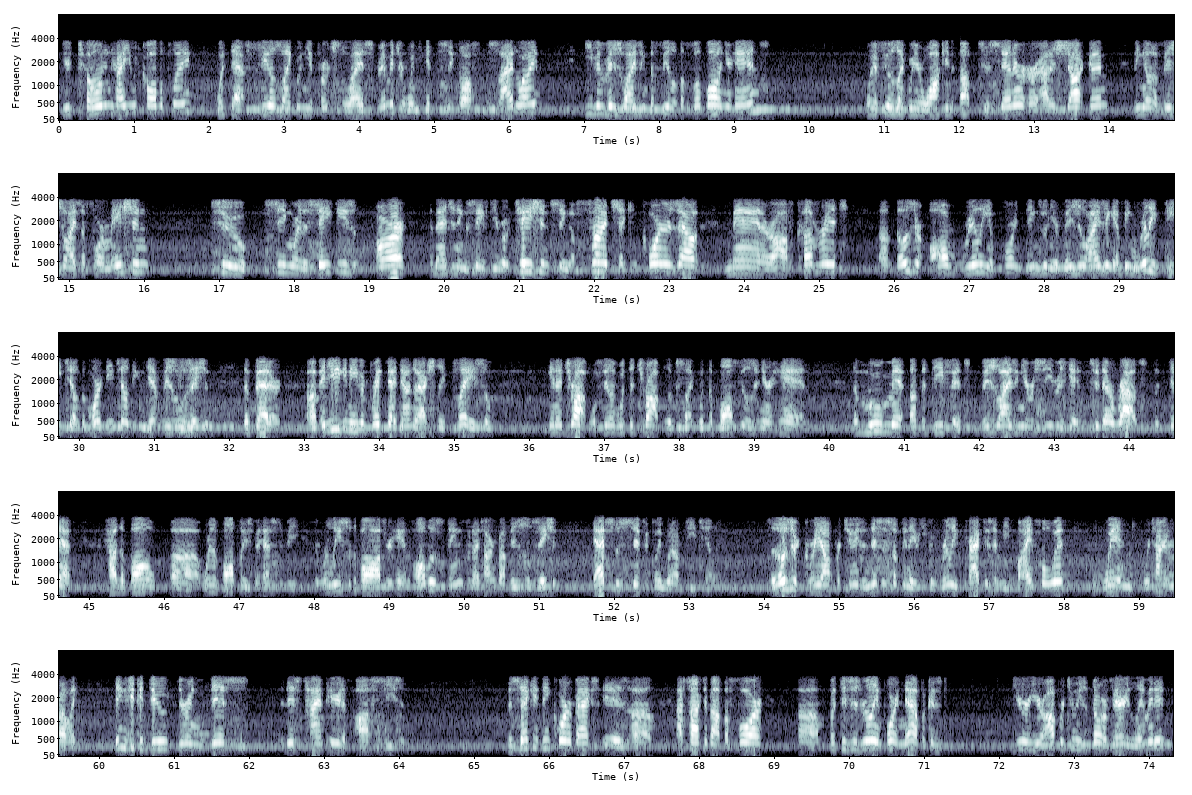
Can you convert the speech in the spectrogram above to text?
your tone and how you would call the play, what that feels like when you approach the line of scrimmage or when you get the signal off from the sideline, even visualizing the feel of the football in your hands, what it feels like when you're walking up to center or out of shotgun, being able to visualize the formation, to seeing where the safeties are, imagining safety rotation, seeing a front, checking corners out, man or off coverage. Uh, those are all really important things when you're visualizing and being really detailed. The more detailed you can get visualization, the better. Um, and you can even break that down to actually play. So in a drop, we're feeling what the drop looks like, what the ball feels in your hand, the movement of the defense, visualizing your receivers getting to their routes, the depth, how the ball, uh, where the ball placement has to be, the release of the ball off your hand, all those things. When I talk about visualization, that's specifically what I'm detailing. So those are great opportunities, and this is something that you can really practice and be mindful with when we're talking about like things you could do during this this time period of off season. The second thing quarterbacks is um, I've talked about before, um, but this is really important now because your your opportunities to throw are very limited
